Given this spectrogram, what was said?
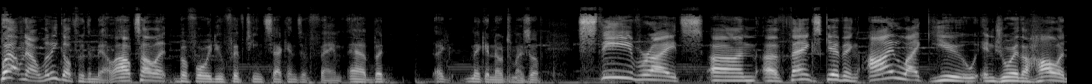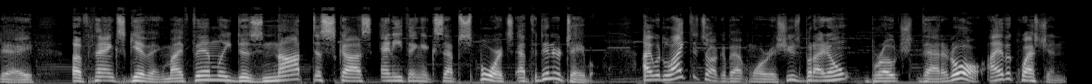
well, no. Let me go through the mail. I'll tell it before we do 15 seconds of fame. Uh, but I make a note to myself. Steve writes on uh, Thanksgiving, I like you enjoy the holiday of Thanksgiving. My family does not discuss anything except sports at the dinner table. I would like to talk about more issues, but I don't broach that at all. I have a question.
